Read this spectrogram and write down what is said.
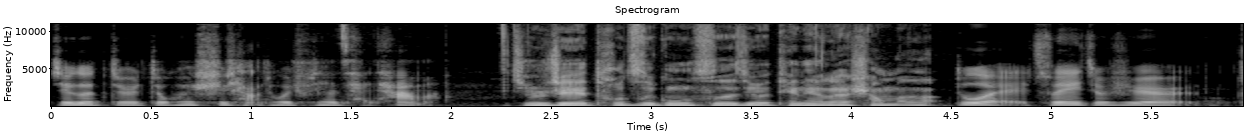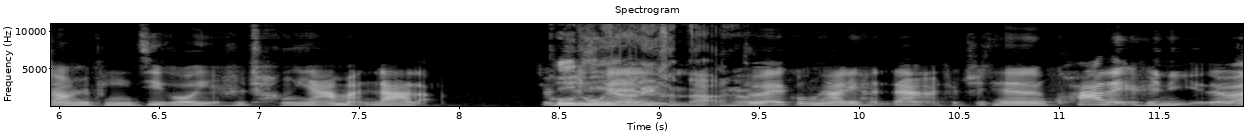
这个就就会市场就会出现踩踏嘛。就是这些投资公司就天天来上门了，对，所以就是当时评级机构也是承压蛮大的，沟通压力很大，是吧？对，沟通压力很大。就之前夸的也是你，对吧？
